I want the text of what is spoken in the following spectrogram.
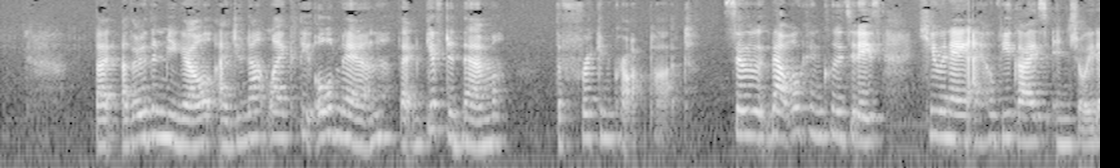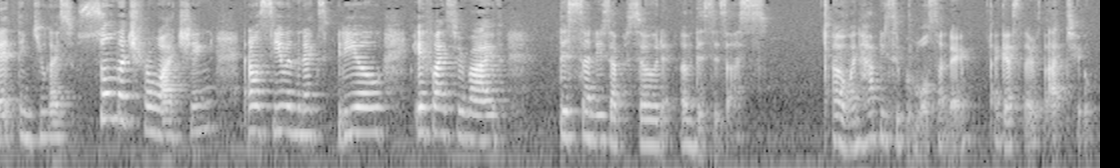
But other than Miguel, I do not like the old man that gifted them the frickin' crock pot. So that will conclude today's Q&A. I hope you guys enjoyed it. Thank you guys so much for watching and I'll see you in the next video if I survive this Sunday's episode of This Is Us. Oh, and happy Super Bowl Sunday. I guess there's that too.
